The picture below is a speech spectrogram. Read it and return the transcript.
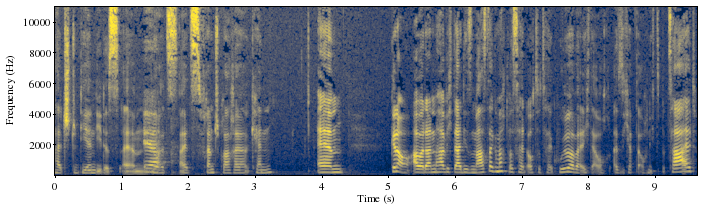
halt studieren, die das ähm, ja. nur als, als Fremdsprache kennen. Ähm, genau, aber dann habe ich da diesen Master gemacht, was halt auch total cool war, weil ich da auch, also ich habe da auch nichts bezahlt.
